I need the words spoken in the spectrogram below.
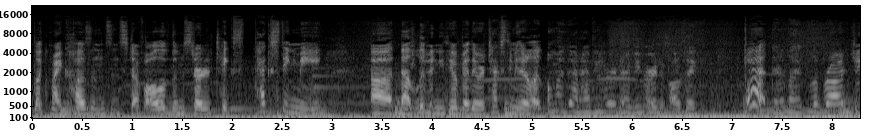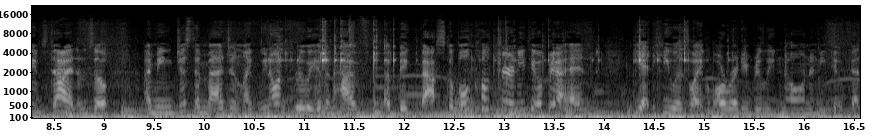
like my cousins and stuff, all of them started tex- texting me uh, that live in Ethiopia. They were texting me. They're like, "Oh my God, have you heard? Have you heard?" And I was like, "What?" They're like, "LeBron James died." And so, I mean, just imagine like we don't really even have a big basketball culture in Ethiopia, and yet he was like already really known in Ethiopia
